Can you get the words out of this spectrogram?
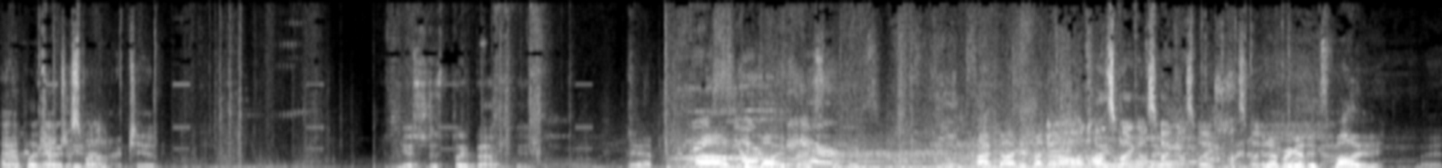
I'm gonna play Jump Mary just too went then. On her too. You should just play back. Yeah. Yeah. Um, we can volley first. Perfect. I'm not hit by that. Yeah, I'll on, on spike, on spike, on spike, on spike. No, we're good. It's volleyed. Wait,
